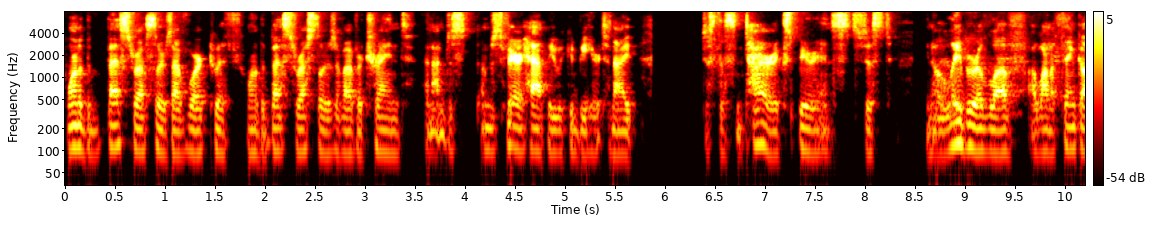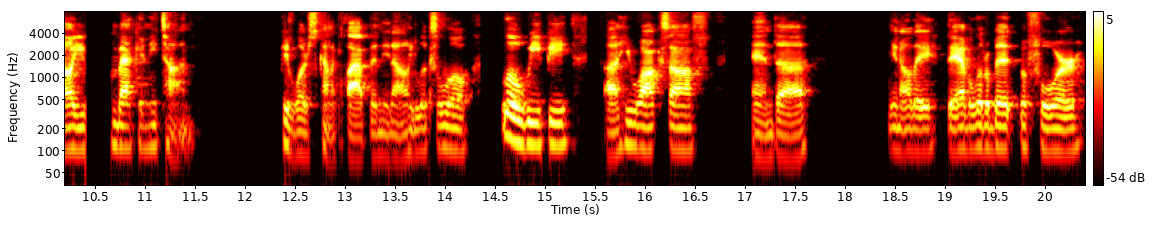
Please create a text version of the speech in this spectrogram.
One of the best wrestlers I've worked with, one of the best wrestlers I've ever trained, and I'm just I'm just very happy we could be here tonight. Just this entire experience, just you know, labor of love. I want to thank all you. Come back anytime. People are just kind of clapping. You know, he looks a little a little weepy. Uh, he walks off, and uh, you know they they have a little bit before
